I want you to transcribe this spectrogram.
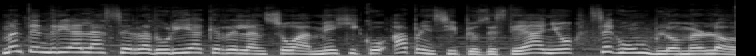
mantendría la cerraduría que relanzó a México a principios de este año, según Blomer Law.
